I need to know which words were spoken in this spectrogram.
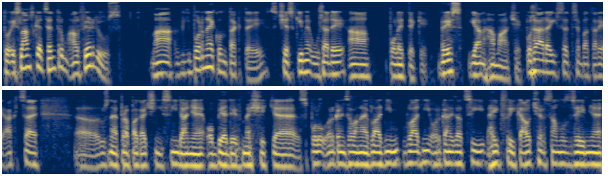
to islámské centrum Al-Firdus má výborné kontakty s českými úřady a politiky. Vys Jan Hamáček. Pořádají se třeba tady akce, eh, různé propagační snídaně, obědy v mešitě, spoluorganizované vládní, vládní organizací Hate Free Culture samozřejmě.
